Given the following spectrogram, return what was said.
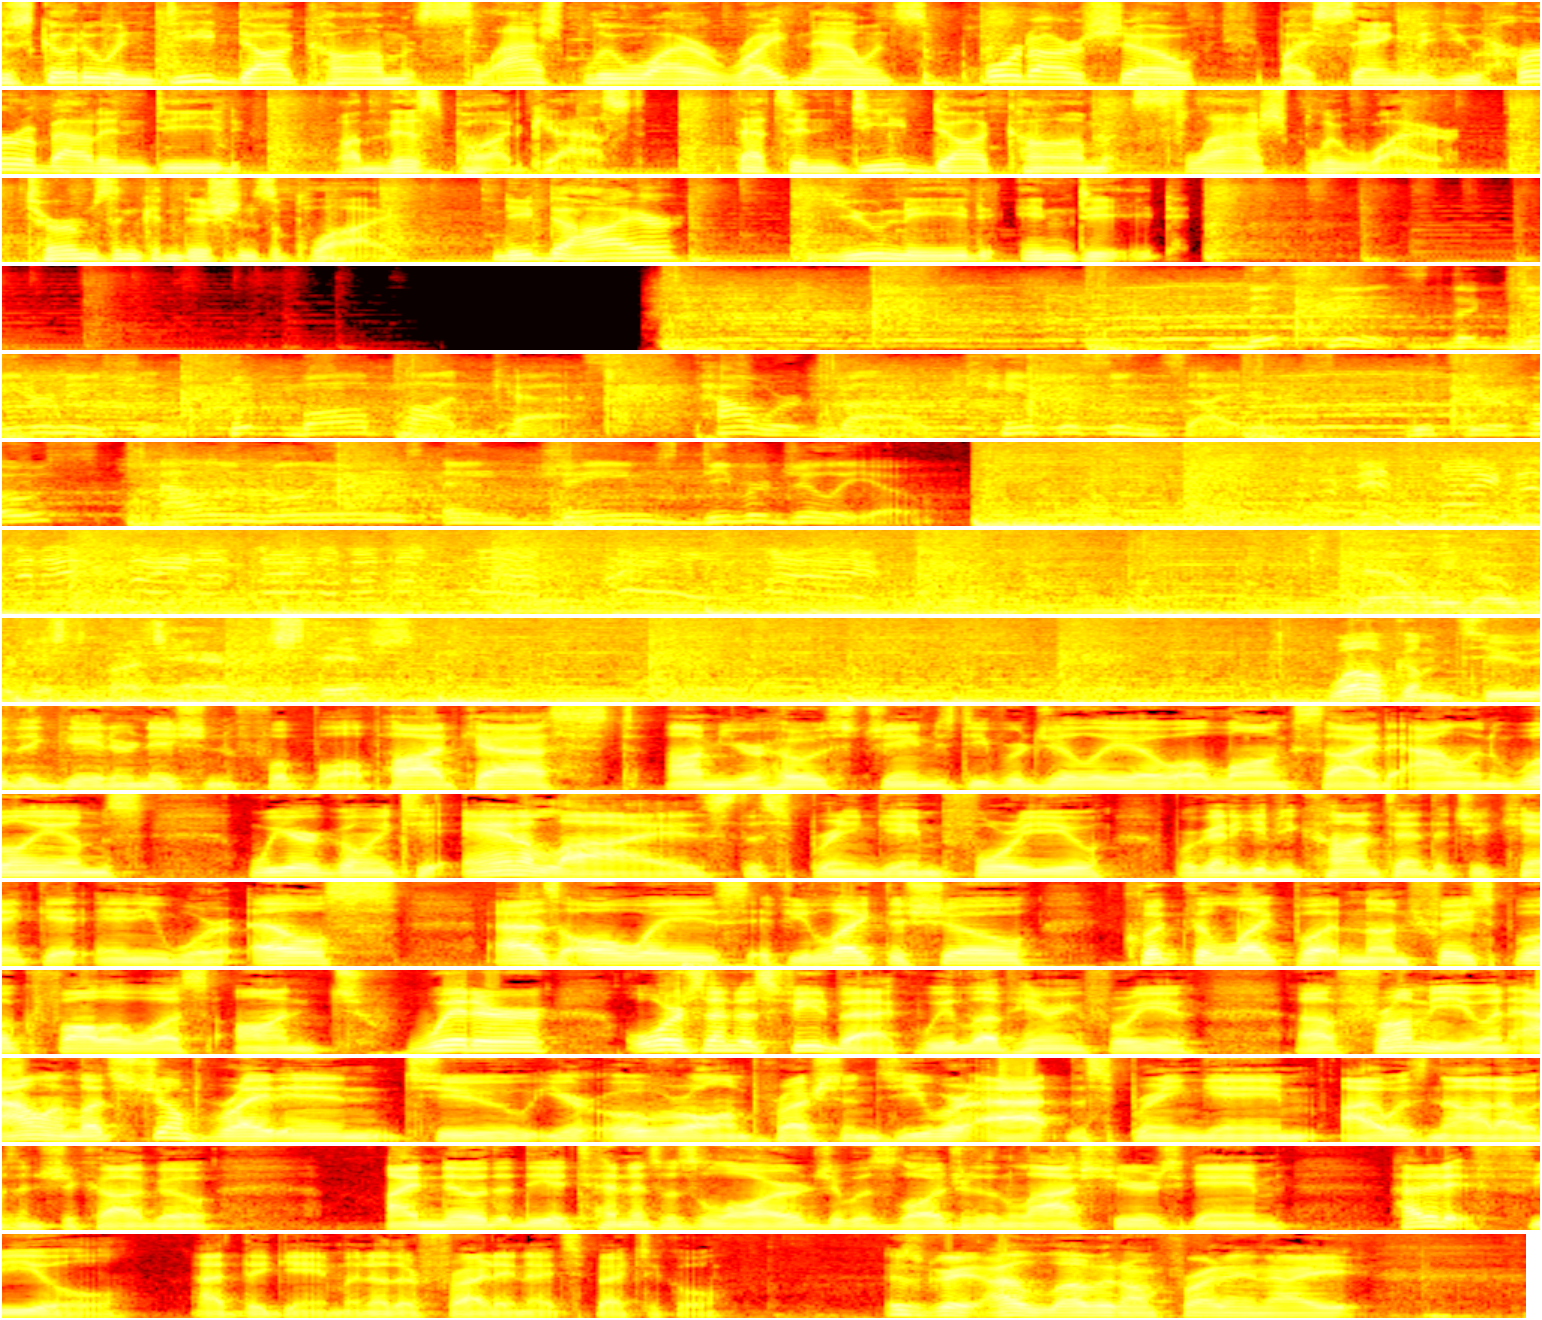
Just go to Indeed.com slash BlueWire right now and support our show by saying that you heard about Indeed on this podcast. That's Indeed.com slash BlueWire. Terms and conditions apply. Need to hire? You need Indeed. This is the Gator Nation Football Podcast, powered by Campus Insiders, with your hosts Alan Williams and James DiVirgilio. Now we know we're just a bunch of average stiffs. Welcome to the Gator Nation Football Podcast. I'm your host, James DiVirgilio, alongside Alan Williams. We are going to analyze the spring game for you. We're going to give you content that you can't get anywhere else. As always, if you like the show, click the like button on Facebook, follow us on Twitter, or send us feedback. We love hearing for you uh, from you. And Alan, let's jump right into your overall impressions. You were at the spring game. I was not. I was in Chicago. I know that the attendance was large. It was larger than last year's game. How did it feel at the game? Another Friday night spectacle. It was great. I love it on Friday night.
